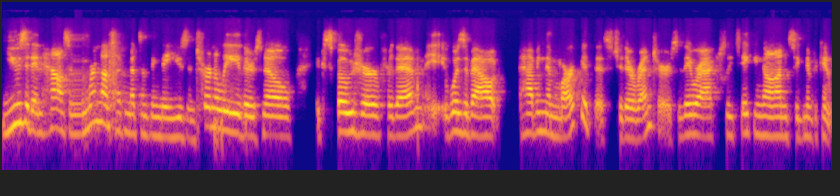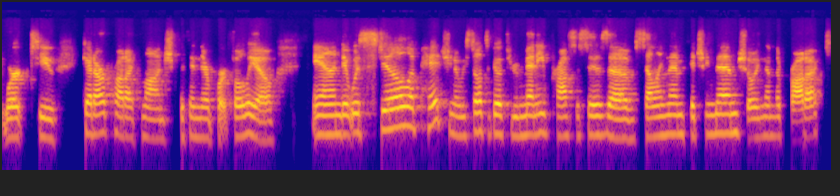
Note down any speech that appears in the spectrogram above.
use it in house. And we're not talking about something they use internally, there's no exposure for them. It was about having them market this to their renters. They were actually taking on significant work to get our product launched within their portfolio. And it was still a pitch. You know, we still had to go through many processes of selling them, pitching them, showing them the product.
